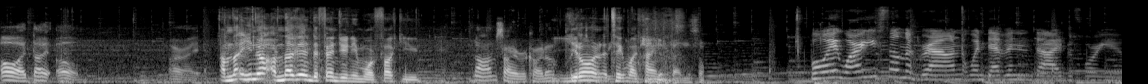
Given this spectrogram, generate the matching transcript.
Oh, I thought. Oh, all right. I'm not. You know, I'm not gonna defend you anymore. Fuck you. No, I'm sorry, Ricardo. You don't want to take my You kindness. defend some. Boy, why are you still on the ground when Devin died before you?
